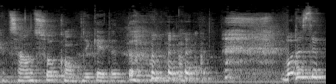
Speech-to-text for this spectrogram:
It sounds so complicated though. what is the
